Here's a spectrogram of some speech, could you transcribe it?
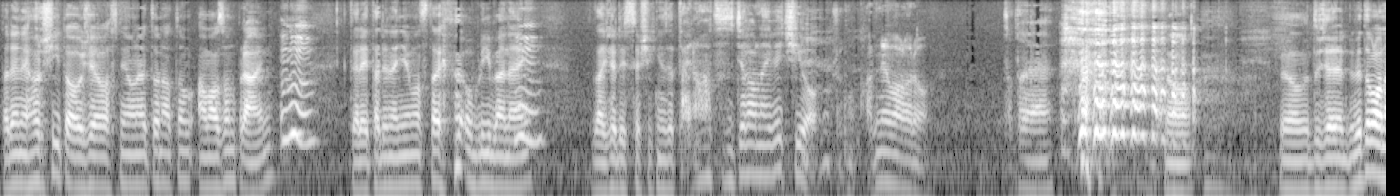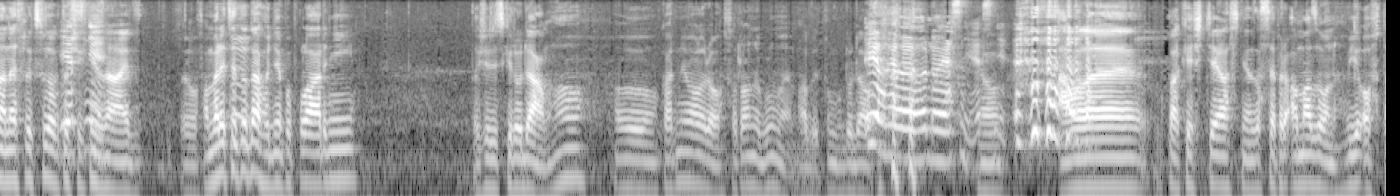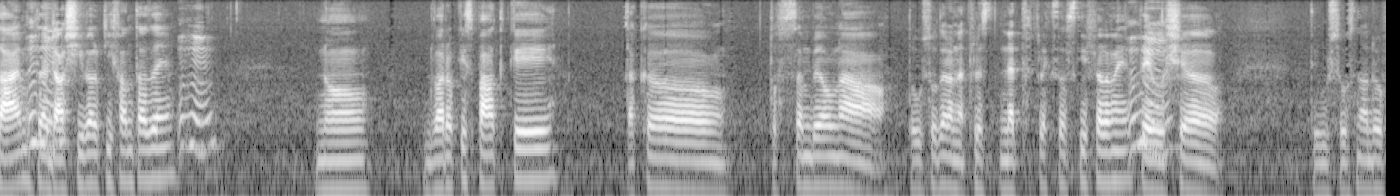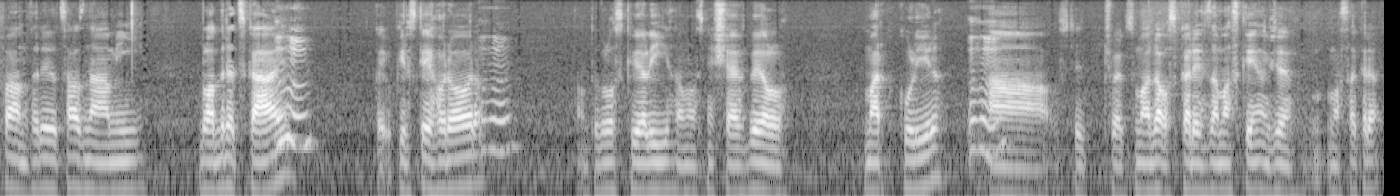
Tady je nejhorší to, že vlastně on je to na tom Amazon Prime, Mhm. který tady není moc tak oblíbený. Hmm. Takže když se všichni zeptají, no a co jsi dělal největšího? Řeknu, Carnival Row. Co to je? no. Jo, protože kdyby to bylo na Netflixu, tak to Jasně. všichni znají. Jo, v Americe je to tak hodně populární, takže vždycky dodám, no, o, Carnival Row s Orlando Bloomem, aby tomu dodal. Jo, jo, jo, no jasně, jasně. Ale pak ještě vlastně zase pro Amazon Wheel of Time, to je Mhm. další velký fantasy. Mhm. No, dva roky zpátky, tak eh, to jsem byl na, to už jsou teda Netflix, Netflixovský filmy, ty Mhm. už, eh, ty už jsou snad doufám tady docela známý. Blood Red Sky, Mhm. takový upírský horor, Mhm. tam to bylo skvělý, tam vlastně šéf byl Mark Kulír Mhm. a vlastně člověk, co má dva Oscary za masky, takže masakr.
